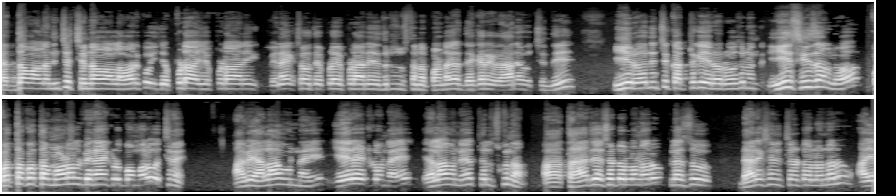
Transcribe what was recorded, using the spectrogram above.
పెద్దవాళ్ళ నుంచి చిన్న వాళ్ళ వరకు ఎప్పుడా ఎప్పుడా అని వినాయక చవితి ఎప్పుడా ఎప్పుడా అని ఎదురు చూస్తున్న పండగ దగ్గరికి రానే వచ్చింది. ఈ రోజు నుంచి కరెక్ట్గా ఇరవై రోజులు ఉంది. ఈ సీజన్లో కొత్త కొత్త మోడల్ వినాయకుడు బొమ్మలు వచ్చినాయి. అవి ఎలా ఉన్నాయి? ఏ రేట్లు ఉన్నాయి? ఎలా ఉన్నాయో తెలుసుకుందాం. ఆ తయారు చేసేటోళ్ళు ఉన్నారు ప్లస్ డైరెక్షన్ ఇచ్చేటోళ్ళు ఉన్నారు. అవి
